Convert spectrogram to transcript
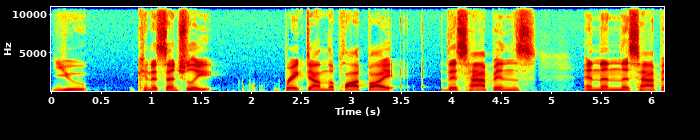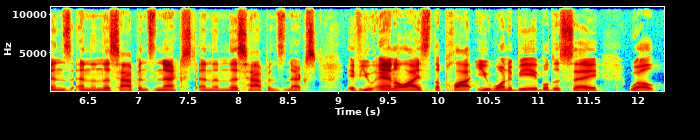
you can essentially break down the plot by this happens and then this happens and then this happens next and then this happens next. If you analyze the plot you want to be able to say well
